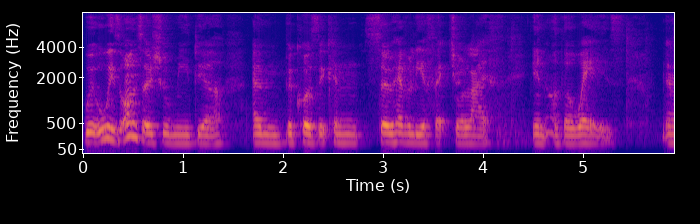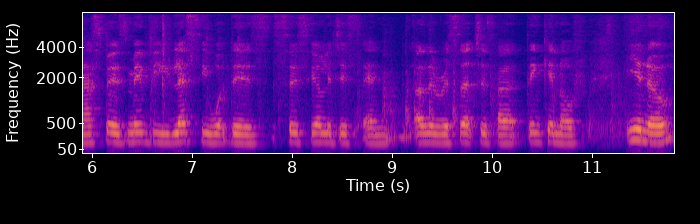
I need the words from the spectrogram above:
we're always on social media and because it can so heavily affect your life in other ways. And I suppose maybe let's see what these sociologists and other researchers are thinking of, you know,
